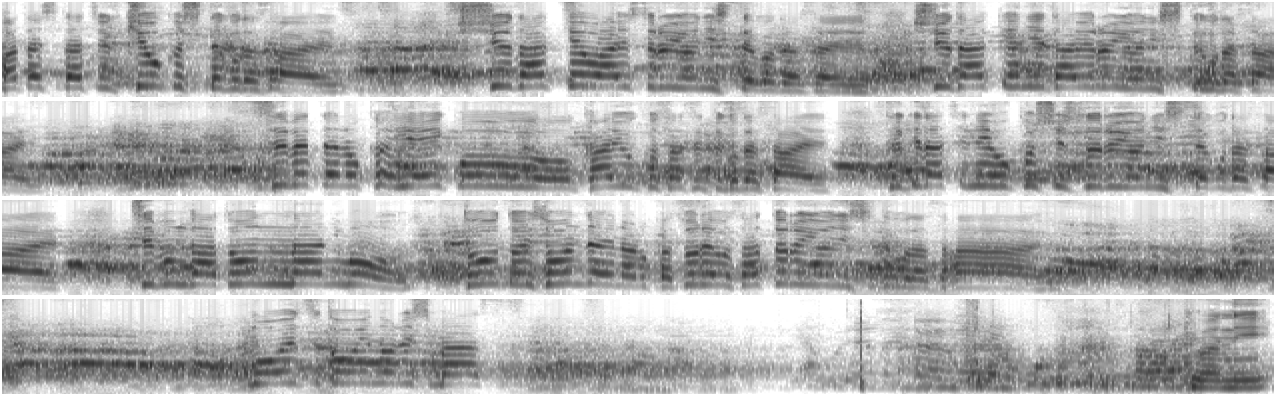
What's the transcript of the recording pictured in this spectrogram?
私たちを記憶してください。主だけを愛するようにしてください。主だけに頼るようにしてください。全ての栄光を回復させてください。敵たちに復讐するようにしてください。自分がどんなにも尊い存在なのかそれを悟るるようにしててください。もう一度お祈りします。今に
